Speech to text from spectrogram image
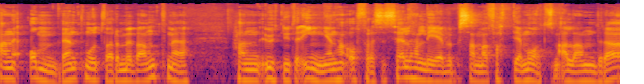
han er omvendt mot hva de er vant med. Han utnytter ingen, han ofrer seg selv, han lever på samme fattige måte som alle andre.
